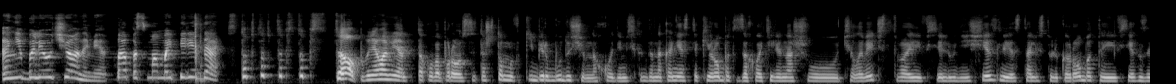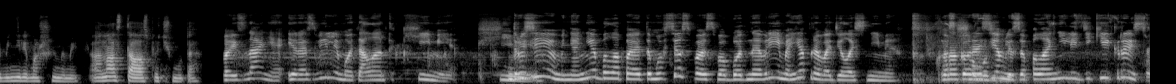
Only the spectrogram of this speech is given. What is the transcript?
Они были учеными, папа с мамой передать. Стоп, стоп, стоп, стоп, стоп. У меня момент такой вопрос. Это что мы в кибербудущем находимся, когда наконец-таки роботы захватили наше человечество, и все люди исчезли, и остались только роботы, и всех заменили машинами. Она осталась почему-то. Свои знания и развили мой талант к химии. К химии. Друзей у меня не было, поэтому все свое свободное время я проводила с ними. Хорошо, скоро может землю заполонили дикие крысы.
